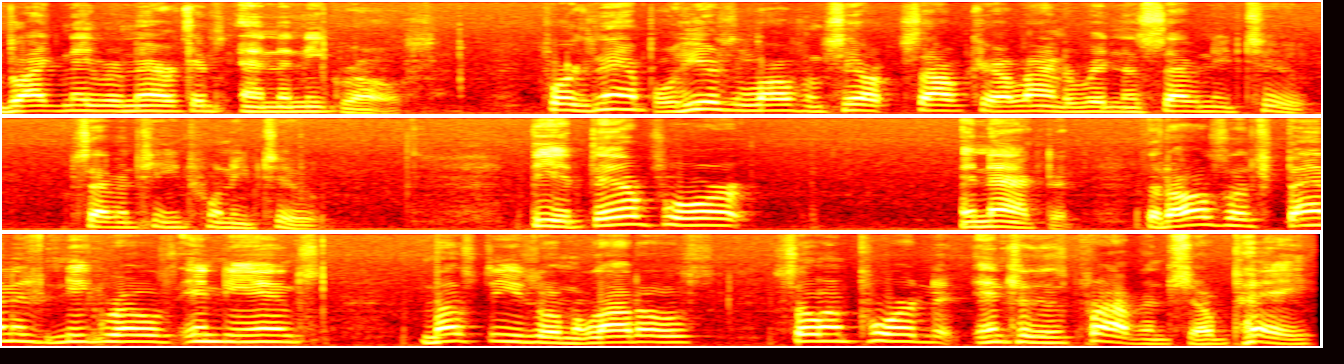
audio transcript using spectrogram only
black Native Americans and the Negroes. For example, here's a law from South Carolina written in 72, 1722. Be it therefore enacted that all such Spanish, Negroes, Indians, Mustees, or mulattoes so imported into this province shall pay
